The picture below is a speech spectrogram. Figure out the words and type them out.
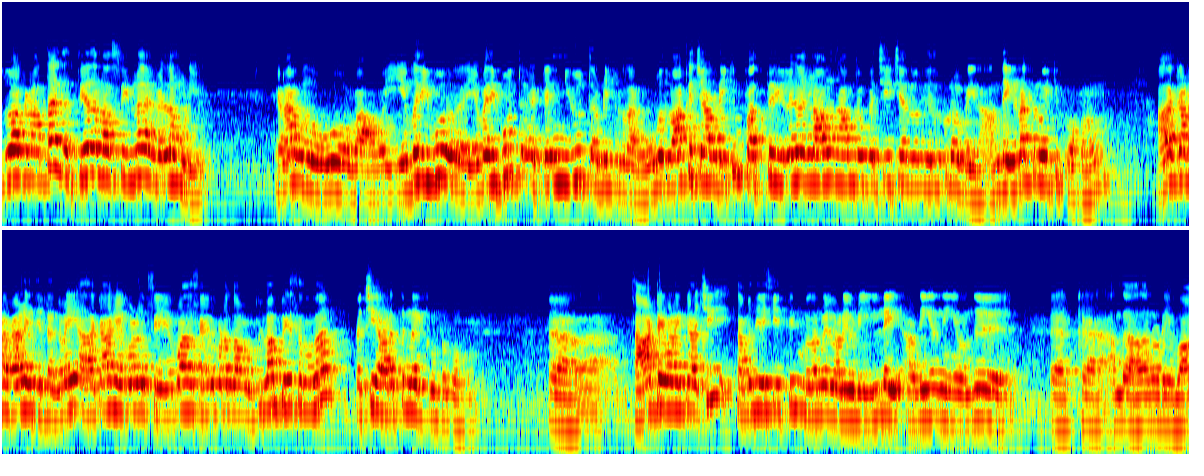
உருவாக்கினா தான் இந்த தேர்தல் அரசியலில் வெல்ல முடியும். ஏன்னா எவரி பூ எவரி பூத் டென் யூத் அப்படின்னு சொல்கிறாங்க ஒவ்வொரு வாக்குச்சாவடிக்கும் பத்து இளைஞர்களாவது நாம் கட்சியை சேர்ந்தவங்க இருக்கணும் அப்படின்னா அந்த இலக்கு நோக்கி போகணும். அதற்கான வேலை திட்டங்களை அதற்காக எவ்வளவு செய்- எவ்வாறு செயல்படலாம் இப்படிலாம் பேசுறது தான் கட்சியை அடுத்த நிலைக்கு கொண்டு போகும். சாட்டை வலைக்காட்சி தமிழ் தேசியத்தின் முதன்மை வலையொலி இல்லை அப்படிங்கிறது நீங்கள் வந்து க அந்த அதனுடைய வா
